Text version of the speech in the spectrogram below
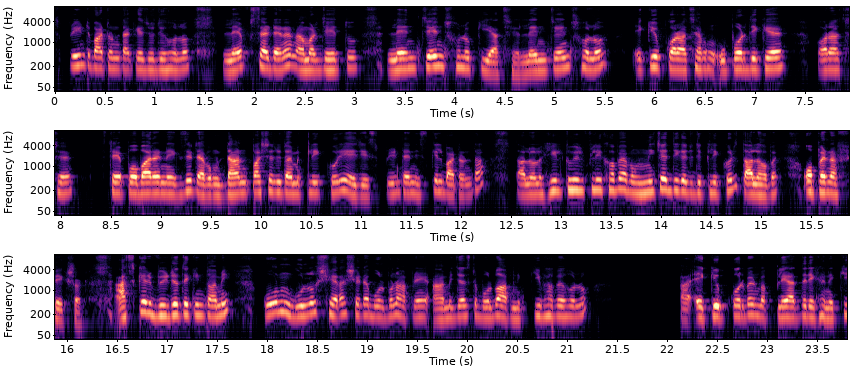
স্প্রিন্ট বাটনটাকে যদি হলো লেফট সাইডে নেন, আমার যেহেতু লেন চেঞ্জ হলো কি আছে? লেন চেঞ্জ হলো একিউব করা আছে এবং উপর দিকে করা আছে। স্টেপ ওভার অ্যান্ড এক্সিট এবং ডান পাশে যদি আমি ক্লিক করি, এই যে স্প্রিন্ট অ্যান্ড স্কিল বাটনটা তাহলে হলো হিল টু হিল ফ্লিক হবে এবং নিচের দিকে যদি ক্লিক করি, তাহলে হবে ওপেন আপ ফেক শট আজকের ভিডিওতে কিন্তু আমি কোনগুলো সেরা সেটা বলব না, আপনি, আমি জাস্ট বলব আপনি কীভাবে হলো একিউপ করবেন বা প্লেয়ারদের এখানে কি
